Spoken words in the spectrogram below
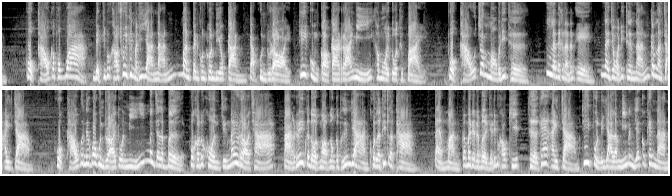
พวกเขาก็พบว่าเด็กที่พวกเขาช่วยขึ้นมาที่ยานนั้น มันเป็นคนคนเดียวกันกับหุ่นรอย ที่กลุ่มก่อการร้ายนี้ขโมยตัวเธอไป พวกเขาจ้องมองไปที่เธอ และในขณะนั้นเอง ในจังหวะที่เธอนั้นกำลังจะไอจาม พวกเขาก็นึกว่าหุ่นรอยตัวนี้มันจะระเบิด พวกเขาทุกคนจึงไม่รอช้า ต่างรีบกระโดดหมอบลงกับพื้นยานคนละทิศละทาง แต่มันก็ไม่ได้ระเบิดอย่างที่พวกเขาคิด เธอแค่ไอจามที่ฝุ่นในยานลำนี้มันเยอะก็แค่นั้น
